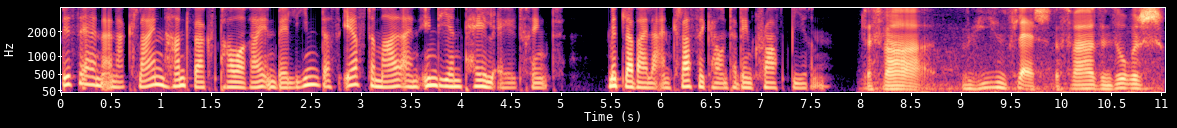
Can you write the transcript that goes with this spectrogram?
bis er in einer kleinen Handwerksbrauerei in Berlin das erste Mal ein Indian Pale Ale trinkt. Mittlerweile ein Klassiker unter den Craft-Bieren. Das war ein Riesenflash. Das war sensorisch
